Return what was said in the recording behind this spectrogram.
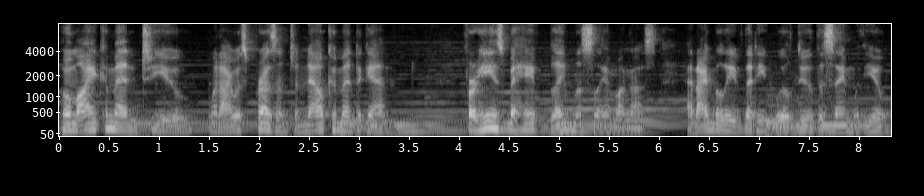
whom I commend to you when I was present and now commend again for he has behaved blamelessly among us, and I believe that he will do the same with you.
